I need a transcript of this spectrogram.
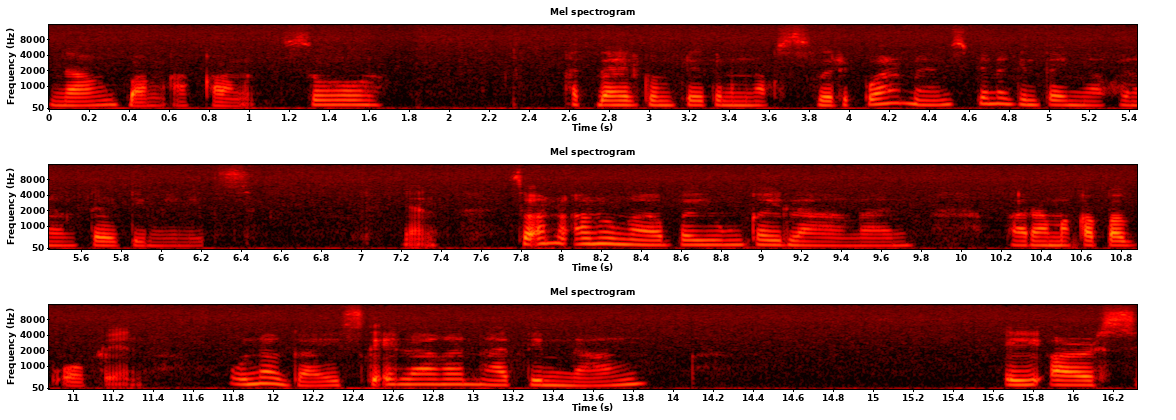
ng bank account. So, at dahil kompleto naman ako sa requirements, pinaghintay niya ako ng 30 minutes. Yan. So, ano-ano nga ba yung kailangan para makapag-open? Una guys, kailangan natin ng ARC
